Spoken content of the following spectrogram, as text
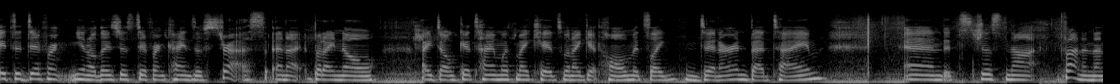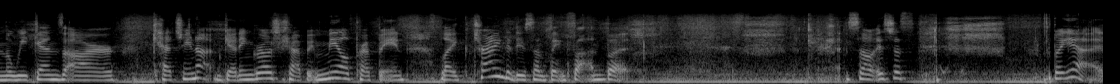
it's a different you know there's just different kinds of stress. And i but i know i don't get time with my kids when i get home. It's like dinner and bedtime. And it's just not fun. And then the weekends are catching up getting grocery shopping meal prepping like trying to do something fun. But so it's just but yeah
